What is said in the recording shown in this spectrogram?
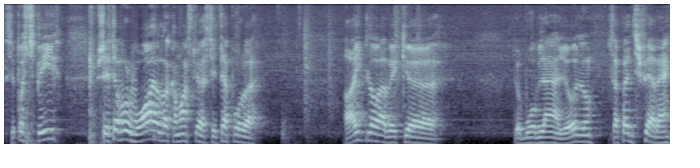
c'est pas si pire. C'était pour voir là, comment c'était pour être là, avec le bois blanc là, là. ça fait différent.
